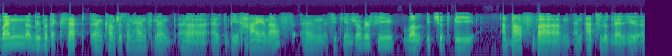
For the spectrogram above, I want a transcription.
when we would accept a contrast enhancement uh, as to be high enough in CT angiography, well, it should be above um, an absolute value of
